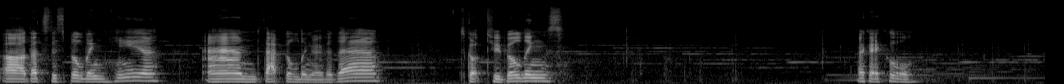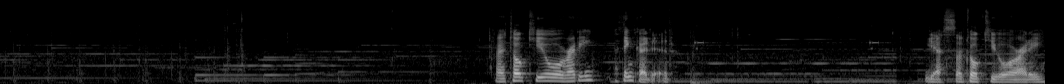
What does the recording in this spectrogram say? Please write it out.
Uh, that's this building here, and that building over there. It's got two buildings. Okay, cool. Did I talk to you already? I think I did. Yes, I've talked to you already.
